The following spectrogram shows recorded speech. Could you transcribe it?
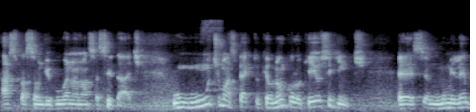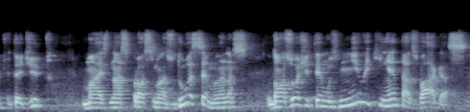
à situação de rua na nossa cidade. Um último aspecto que eu não coloquei é o seguinte: é, eu não me lembro de ter dito, mas nas próximas duas semanas, nós hoje temos 1.500 vagas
